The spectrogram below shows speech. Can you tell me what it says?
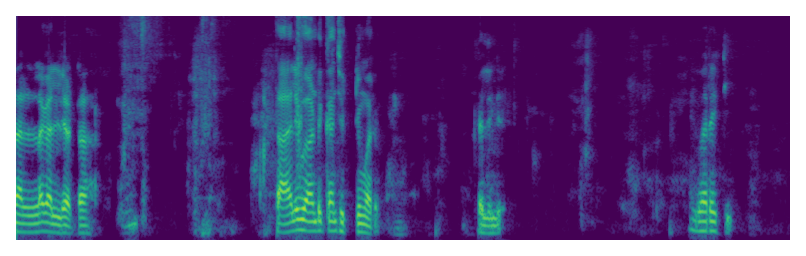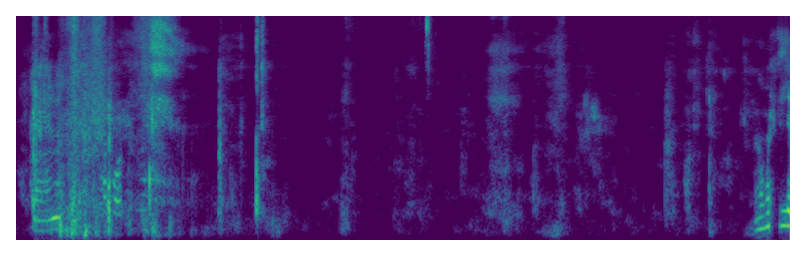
നല്ല കല്ലേട്ടാ താലി വേണ്ടിക്കാൻ ചുറ്റും വരും. കല്ലിന്റെ വെറൈറ്റി അവർക്കില്ല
